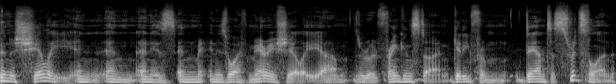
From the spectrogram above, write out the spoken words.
and Shelley and, and, and, his, and, and his wife Mary Shelley, um, who wrote Frankenstein, getting from down to Switzerland,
